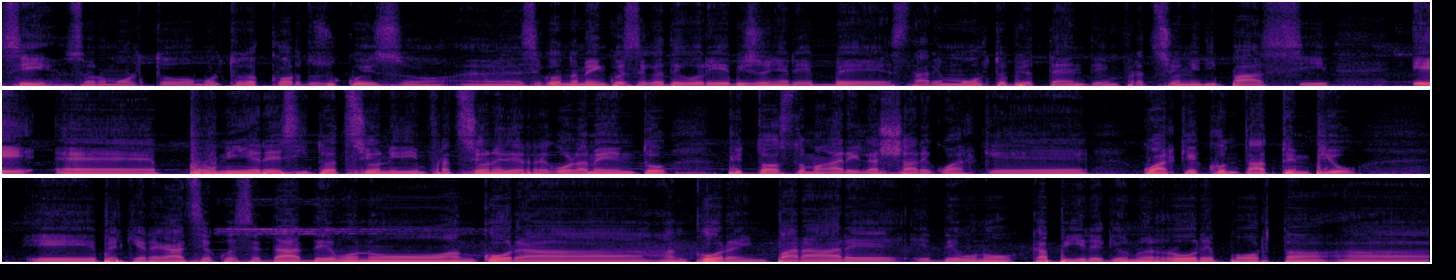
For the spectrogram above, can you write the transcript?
sì, sono molto, molto d'accordo su questo. Eh, secondo me in queste categorie bisognerebbe stare molto più attenti a infrazioni di passi e eh, punire situazioni di infrazione del regolamento piuttosto magari lasciare qualche, qualche contatto in più. E perché i ragazzi a questa età devono ancora, ancora, imparare e devono capire che un errore porta a,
